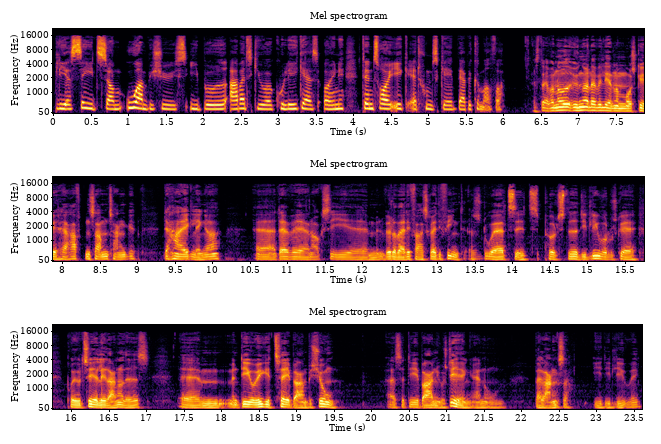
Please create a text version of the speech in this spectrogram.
bliver set som uambitiøs i både arbejdsgiver og kollegaers øjne, den tror jeg ikke, at hun skal være bekymret for. Altså, der var noget yngre, der ville jeg måske have haft den samme tanke. Det har jeg ikke længere. Uh, der vil jeg nok sige, uh, men ved du hvad, det er faktisk rigtig fint. Altså, du er et, et, på et sted i dit liv, hvor du skal prioritere lidt anderledes. Uh, men det er jo ikke et tab af ambition. Altså, det er bare en justering af nogle balancer i dit liv, ikke?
